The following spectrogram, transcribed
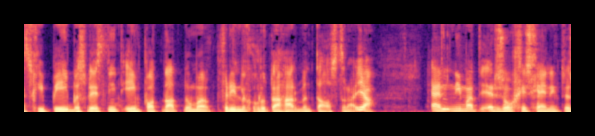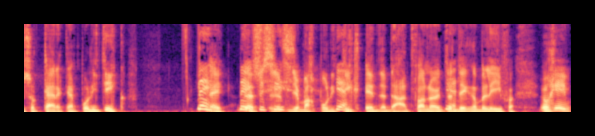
SGP beslist niet één pot nat noemen. Vriendelijke groeten, Harmen Talstra. Ja. En niemand, er is ook geen scheiding tussen kerk en politiek. Nee, Nee, nee, dus precies. je mag politiek Ja. inderdaad vanuit de Ja. dingen beleven. Oké,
